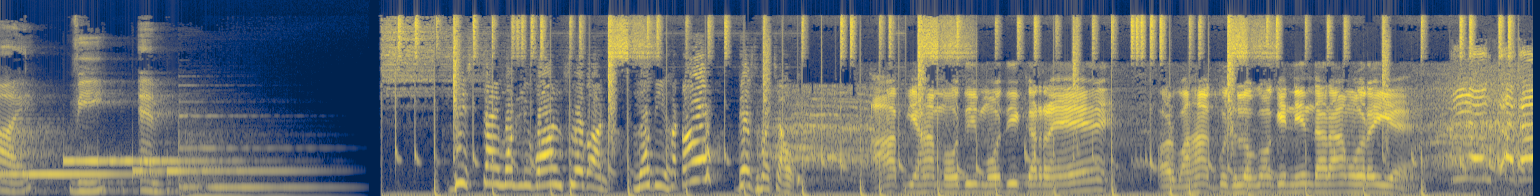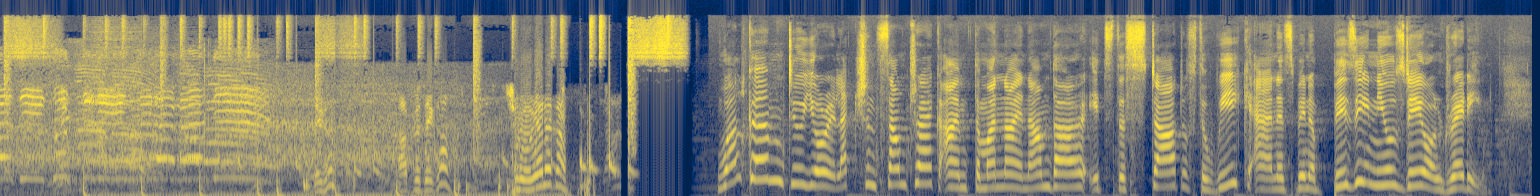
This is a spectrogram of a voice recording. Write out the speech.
I V M. This time only one slogan Modi हटाओ देश बचाओ. आप यहाँ मोदी मोदी कर रहे हैं और वहाँ कुछ लोगों की नींद आराम हो रही है। प्रियंका गांधी दुष्ट इंदिरा गांधी। देखा? आपने देखा? शुरू हो गया ना काम? Welcome to your election soundtrack. I'm Tamanna Inamdar. It's the start of the week and it's been a busy news day already.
